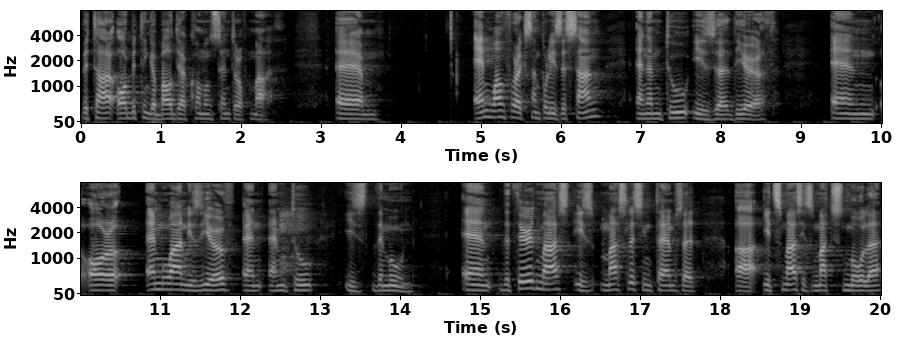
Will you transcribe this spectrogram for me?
that are orbiting about their common center of mass. Um, M1, for example, is the Sun, and M2 is uh, the Earth. And, or M1 is the Earth and M2 is the Moon. And the third mass is massless in terms that uh, its mass is much smaller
